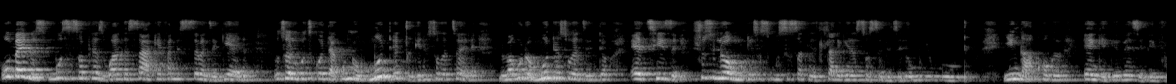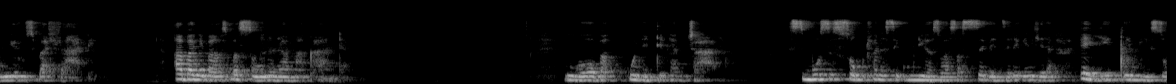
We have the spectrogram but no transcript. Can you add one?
Uma enesibusiso phezu kwakhe sakhe efanele sisebenze kuyena uthole ukuthi kodwa kunomuntu egcekeni osuke ethwele noma kunomuntu osuke enza into ethize shuthi lowo muntu esesibusiso sakhe sihlale kuyena sizosebenzela omunye umuntu. Yingakho-ke engeke beze bevunyelwe ukuthi bahlale. Abanye basongana namakhanda. Ngoba kunento ekanjalo. Sibusiso somuntu fanele sikumnikazi waso asisebenzele ngendlela eyiqiniso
